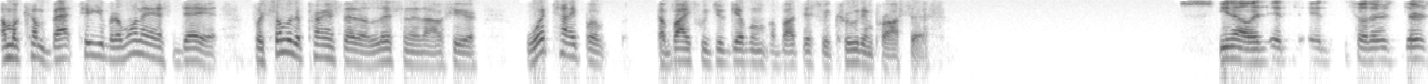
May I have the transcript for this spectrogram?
I'm gonna come back to you, but I want to ask Dad for some of the parents that are listening out here, what type of advice would you give them about this recruiting process? You know, it it, it so there's there's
